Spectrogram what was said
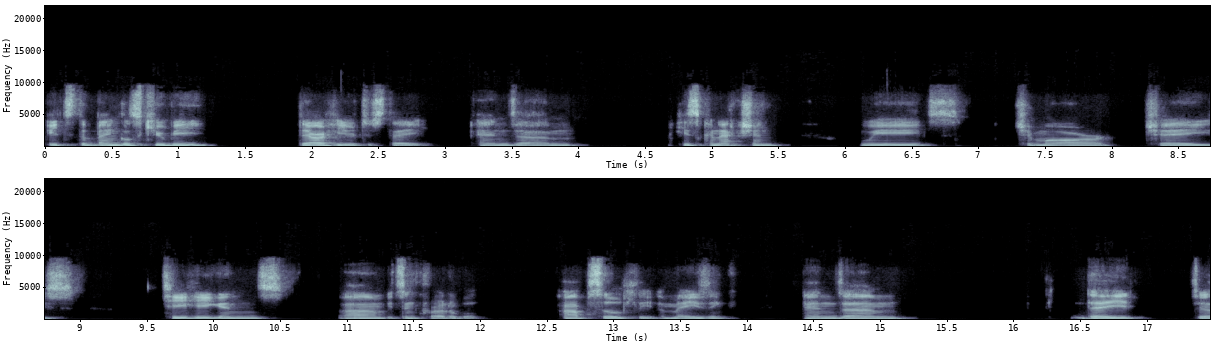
it's the Bengals QB they are here to stay. And um, his connection with Ja'Marr, Chase, Tee Higgins, um, it's incredible, absolutely amazing. And um, they they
